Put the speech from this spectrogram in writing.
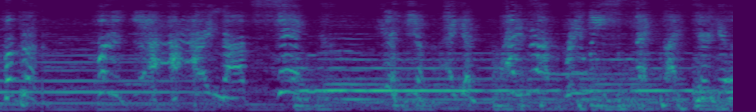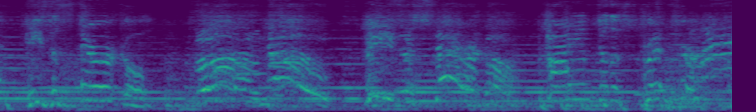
But, but, but I, I'm not sick. I'm not really sick, I tell you. He's hysterical. Oh no! He's hysterical! Tie him to the stretcher. Ah!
